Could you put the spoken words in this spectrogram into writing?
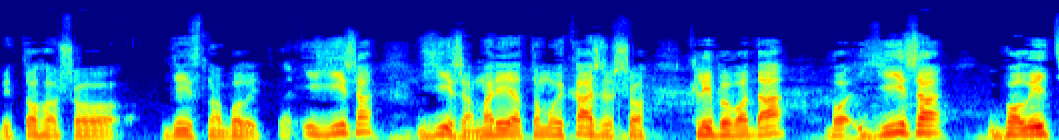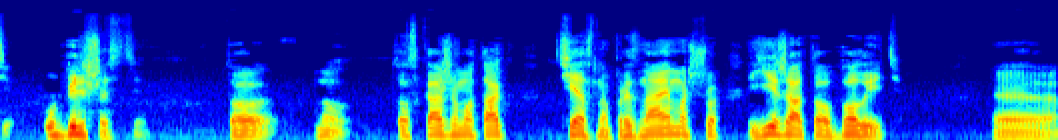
Від того, що дійсно болить. І їжа, їжа. Марія тому і каже, що хліб і вода, бо їжа болить у більшості. То, ну, то скажімо так, чесно признаємо, що їжа то болить. Е,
